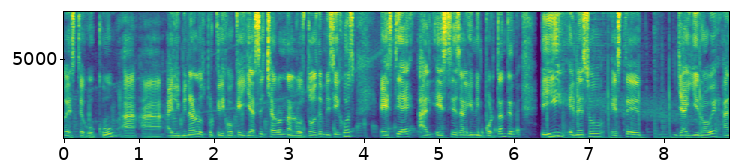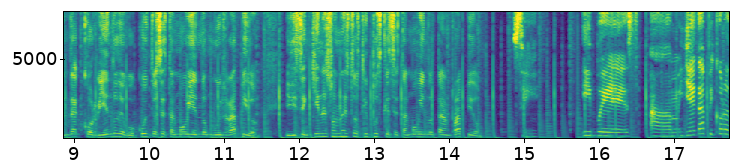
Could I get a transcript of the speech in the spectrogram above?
este Goku a, a- eliminarlos porque dijo que ya se echaron a los dos de mis hijos, este, este es alguien importante y en eso este Yajirobe anda corriendo de Goku, entonces están moviendo muy rápido. Y dicen, ¿quiénes son estos tipos que se están moviendo tan rápido? Sí. Y pues llega Piccolo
